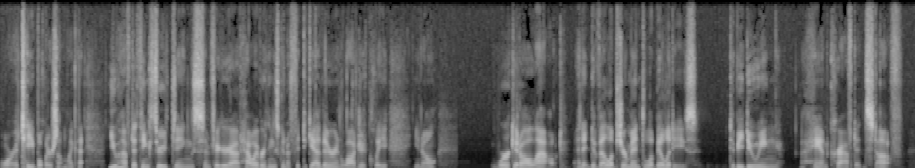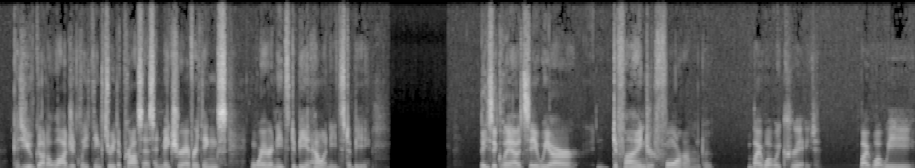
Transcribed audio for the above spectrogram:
or a table or something like that, you have to think through things and figure out how everything's going to fit together and logically, you know, work it all out. And it develops your mental abilities to be doing handcrafted stuff because you've got to logically think through the process and make sure everything's where it needs to be and how it needs to be. Basically, I would say we are defined or formed by what we create, by what we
